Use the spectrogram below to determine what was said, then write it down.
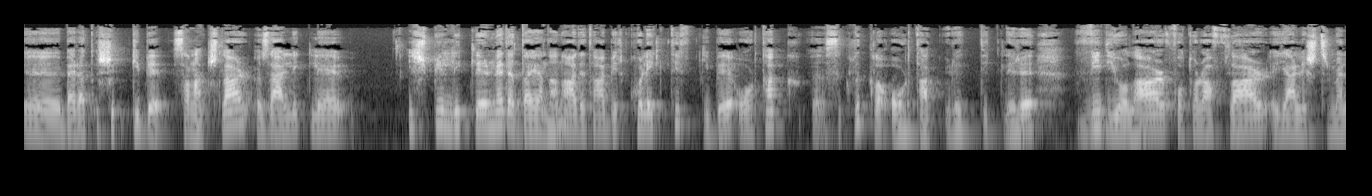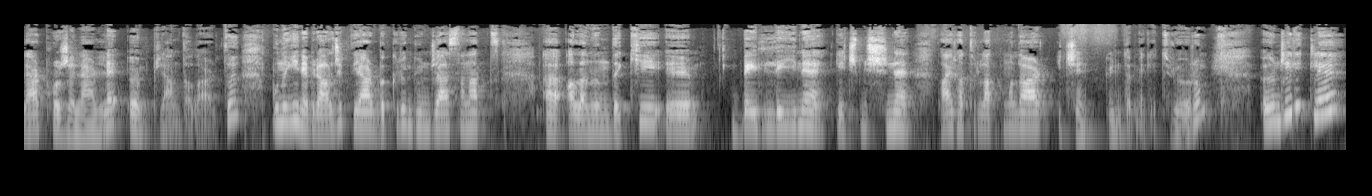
e, Berat Işık gibi sanatçılar özellikle işbirliklerine de dayanan adeta bir kolektif gibi ortak e, sıklıkla ortak ürettikleri videolar, fotoğraflar, yerleştirmeler, projelerle ön plandalardı. Bunu yine birazcık Diyarbakır'ın güncel sanat e, alanındaki belleğine, geçmişine dair hatırlatmalar için gündeme getiriyorum. Öncelikle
